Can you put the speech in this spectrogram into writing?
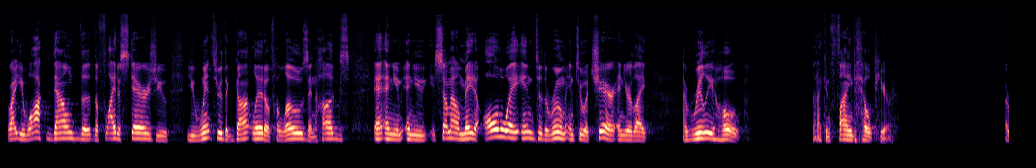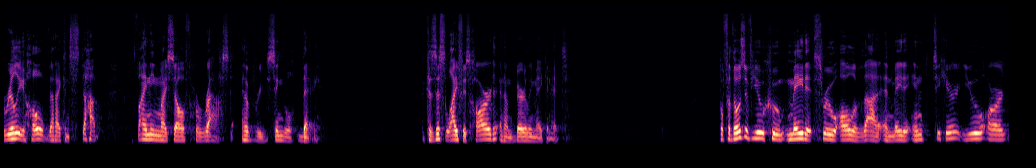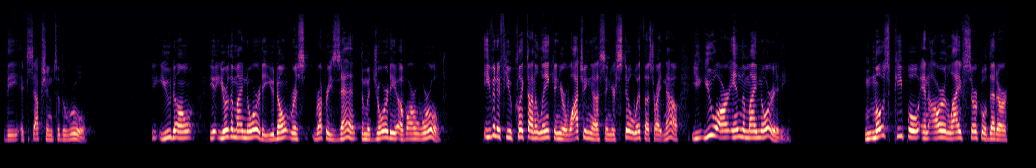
right? You walked down the, the flight of stairs you, you went through the gauntlet of hellos and hugs and, and, you, and you somehow made it all the way into the room into a chair and you're like i really hope that i can find help here I really hope that I can stop finding myself harassed every single day. Because this life is hard and I'm barely making it. But for those of you who made it through all of that and made it into here, you are the exception to the rule. You don't, you're the minority. You don't represent the majority of our world. Even if you clicked on a link and you're watching us and you're still with us right now, you, you are in the minority. Most people in our life circle that are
